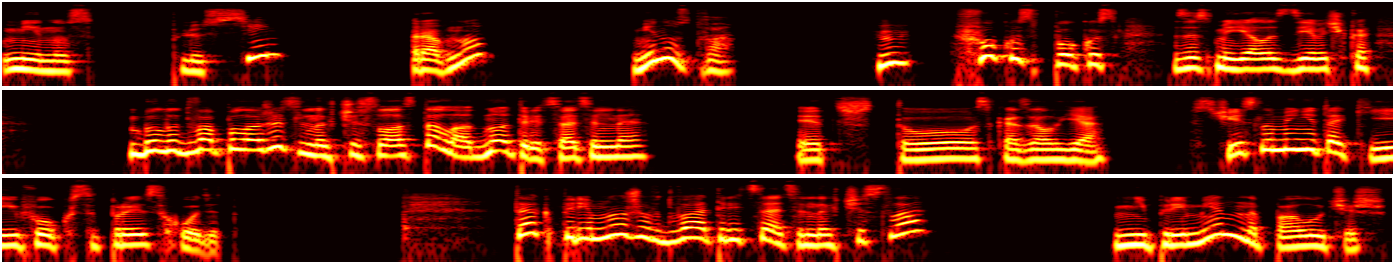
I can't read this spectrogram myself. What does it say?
минус плюс семь равно Минус два. Хм, фокус-покус, засмеялась девочка. Было два положительных числа, стало одно отрицательное. Это что, сказал я. С числами не такие фокусы происходят. Так, перемножив два отрицательных числа, непременно получишь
